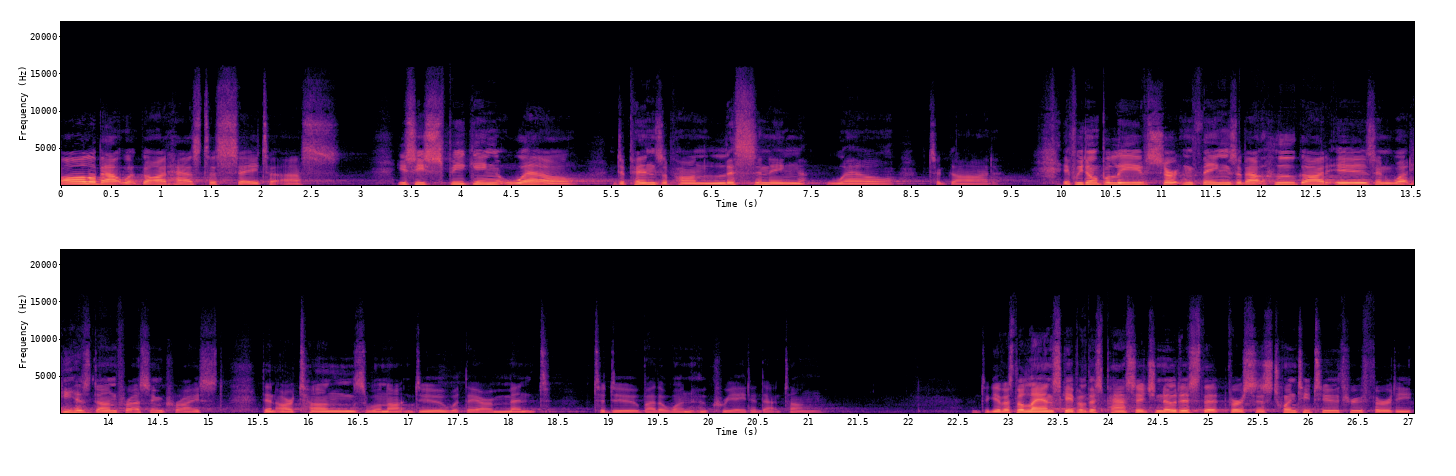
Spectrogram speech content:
all about what God has to say to us. You see, speaking well depends upon listening well to God. If we don't believe certain things about who God is and what He has done for us in Christ, then our tongues will not do what they are meant to do by the one who created that tongue. To give us the landscape of this passage, notice that verses 22 through 30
